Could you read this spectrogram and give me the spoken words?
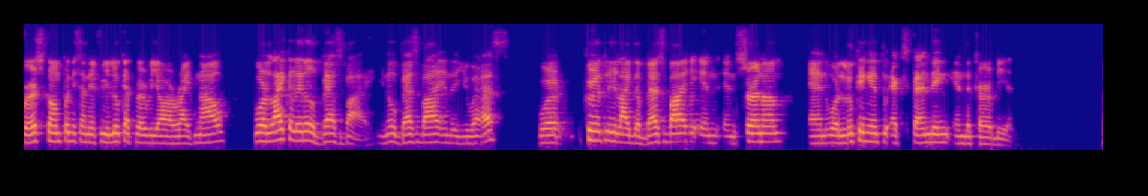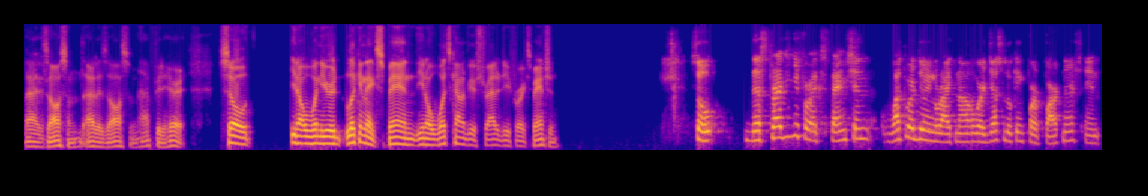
first companies. And if we look at where we are right now, we're like a little Best Buy. You know, Best Buy in the US. We're currently like the Best Buy in in Suriname, and we're looking into expanding in the Caribbean. That is awesome. That is awesome. Happy to hear it. So you know, when you're looking to expand, you know, what's kind of your strategy for expansion? So the strategy for expansion, what we're doing right now, we're just looking for partners in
